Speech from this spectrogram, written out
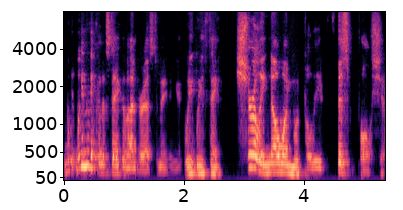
we, we, make a mistake of underestimating it. We we think surely no one would believe this bullshit,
